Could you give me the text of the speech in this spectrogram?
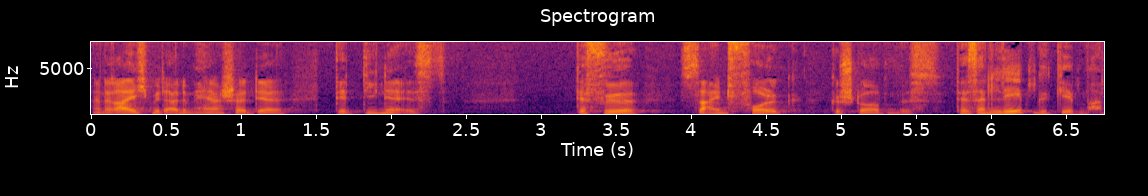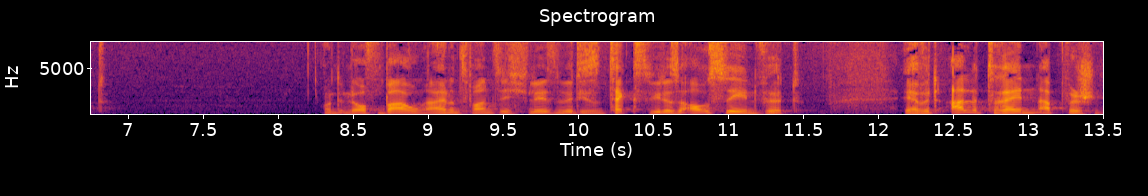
Ein Reich mit einem Herrscher, der der Diener ist, der für sein Volk gestorben ist, der sein Leben gegeben hat. Und in Offenbarung 21 lesen wir diesen Text, wie das aussehen wird. Er wird alle Tränen abwischen.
